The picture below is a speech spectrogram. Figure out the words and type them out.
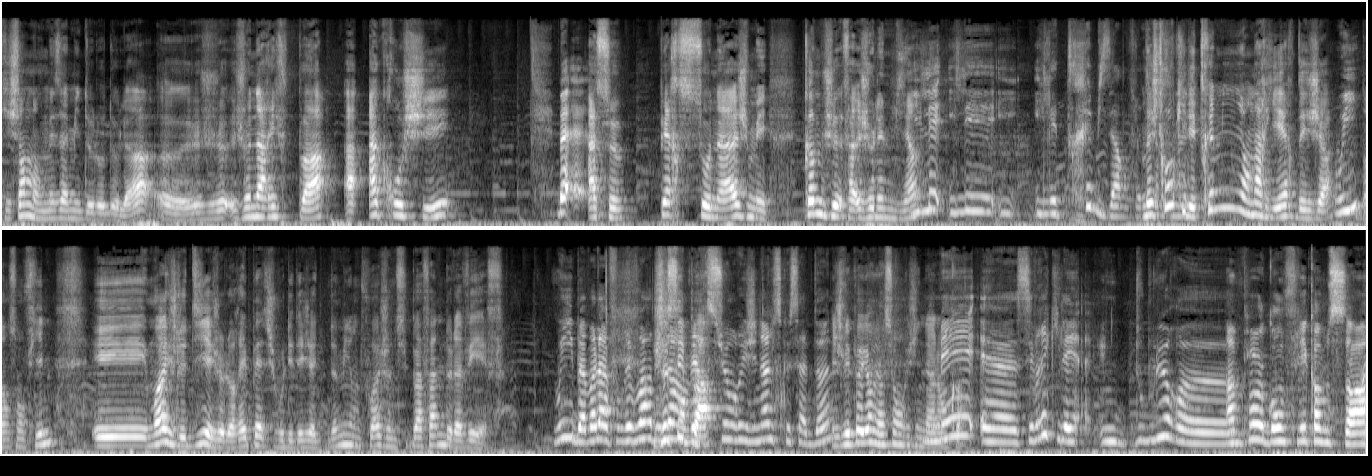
qui chante donc Mes amis de l'au-delà, je, je n'arrive pas à accrocher Bah, à ce personnage. Mais comme je, enfin je l'aime bien. il est, il est, il, il est très bizarre en fait. Mais je trouve qu'il est très mis en arrière déjà Oui. dans son film. Et moi je le dis et je le répète, je vous l'ai déjà dit deux millions de fois, je ne suis pas fan de la VF. Oui, bah voilà, faudrait voir Je déjà sais en pas. version originale ce que ça donne. Je l'ai pas eu en version originale Mais euh, c'est vrai qu'il a une doublure. euh, Un peu gonflé comme ça.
